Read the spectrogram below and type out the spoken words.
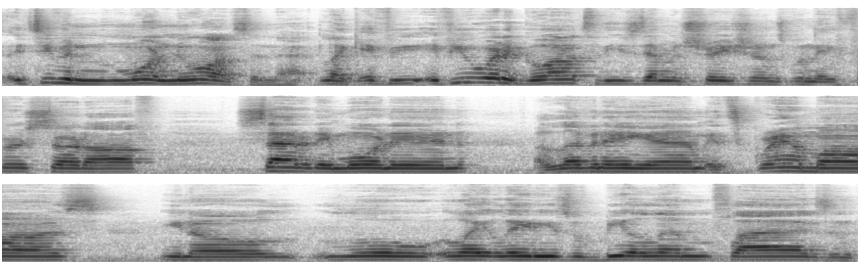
it's even more nuanced than that. Like if you if you were to go out to these demonstrations when they first start off, Saturday morning, 11 a.m. It's grandmas, you know, little white ladies with BLM flags, and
